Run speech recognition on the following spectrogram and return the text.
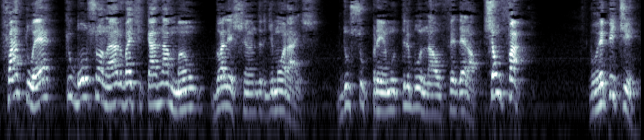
Fato é que o Bolsonaro vai ficar na mão do Alexandre de Moraes, do Supremo Tribunal Federal. Isso é um fato. Vou repetir:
